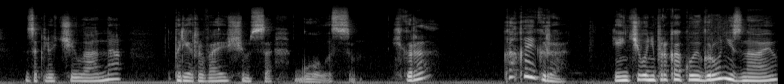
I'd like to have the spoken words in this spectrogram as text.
— заключила она прерывающимся голосом. — Игра? Какая игра? Я ничего ни про какую игру не знаю,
